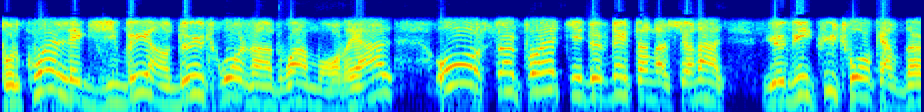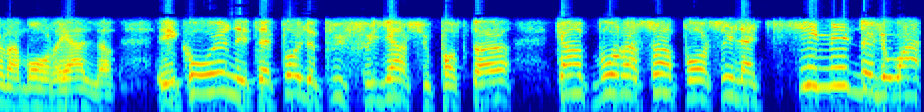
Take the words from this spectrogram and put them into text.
Pourquoi l'exhiber en deux, trois endroits à Montréal? Oh, c'est un poète qui est devenu international. Il a vécu trois quarts d'heure à Montréal, là. Et Cohen n'était pas le plus friand supporter. Quand Bourassa a passé la timide loi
